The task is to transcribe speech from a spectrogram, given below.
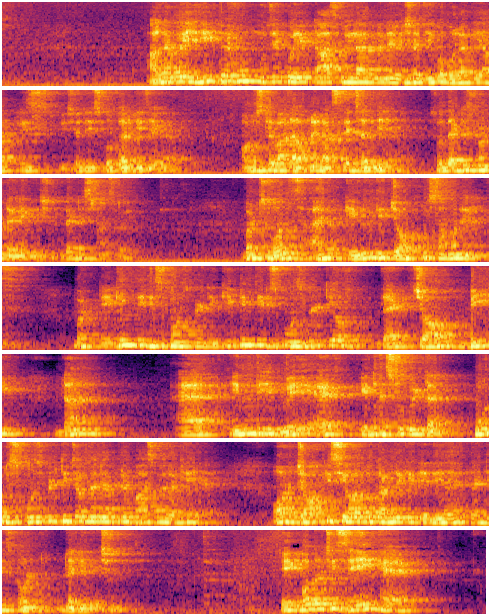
अगर मैं यहीं पे हूँ, मुझे कोई एक टास्क मिला, मैंने विशा जी को बोला कि आप प्लीज़ विशा जी इसको कर दीजिएगा। और उसके बाद आपने रास्ते चल दिया। So that is not delegation that is transfer but once I have given the job to someone else but taking the responsibility, keeping the responsibility of that job being done uh, in the way as it has to be done. वो responsibility जब मैंने अपने पास में रखे है और job किसी और को करने के दे दिया है दैट इज़ कॉल्ड डेलीगेशन एक बहुत अच्छी सेइंग है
